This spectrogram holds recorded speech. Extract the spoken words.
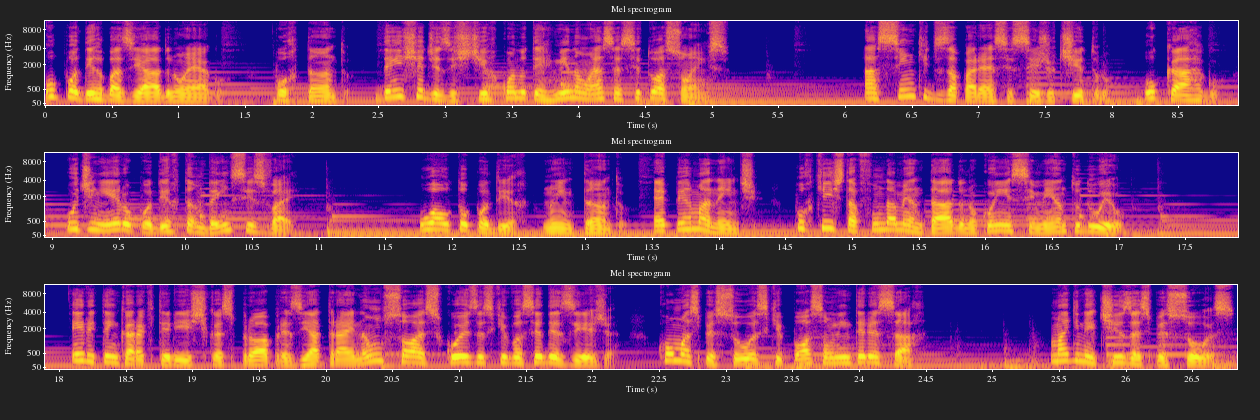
O poder baseado no ego, portanto, deixa de existir quando terminam essas situações. Assim que desaparece seja o título, o cargo, o dinheiro o poder também se esvai. O autopoder, no entanto, é permanente, porque está fundamentado no conhecimento do eu. Ele tem características próprias e atrai não só as coisas que você deseja, como as pessoas que possam lhe interessar. Magnetiza as pessoas,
